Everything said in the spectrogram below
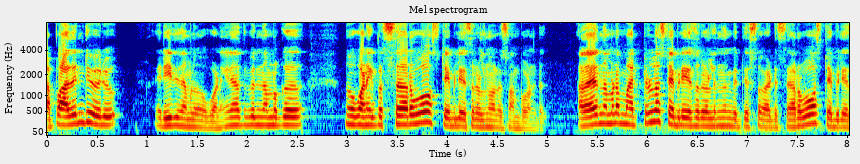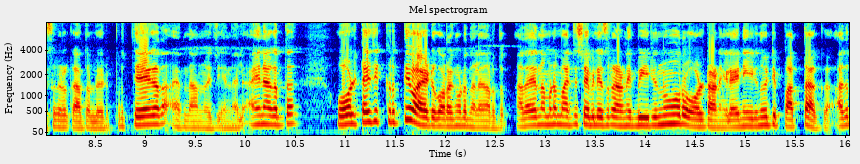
അപ്പോൾ അതിന്റെ ഒരു രീതി നമ്മൾ നോക്കുകയാണെങ്കിൽ ഇതിനകത്ത് പിന്നെ നമുക്ക് നോക്കുകയാണെങ്കിൽ ഇപ്പോൾ സെർവോ സ്റ്റെബിലൈസറുകൾ എന്ന് പറഞ്ഞ സംഭവമുണ്ട്. അതായത് നമ്മുടെ മറ്റുള്ള സ്റ്റെബിലൈസറുകളിൽ നിന്നും വ്യത്യസ്തമായിട്ട് സെർവോ സ്റ്റെബിലൈസറുകൾക്കകത്തുള്ള ഒരു പ്രത്യേകത എന്താണെന്ന് വെച്ച് കഴിഞ്ഞാൽ അതിനകത്ത് വോൾട്ടേജ് കൃത്യമായിട്ട് കുറേ കൂടെ നിലനിർത്തും. അതായത് നമ്മുടെ മറ്റ് സ്റ്റെബിലൈസറാണെങ്കിൽ ഇപ്പോൾ ഇരുന്നൂറ് വോൾട്ട് ആണെങ്കിൽ അതിന് ഇരുന്നൂറ്റി പത്താക്കുക അത്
